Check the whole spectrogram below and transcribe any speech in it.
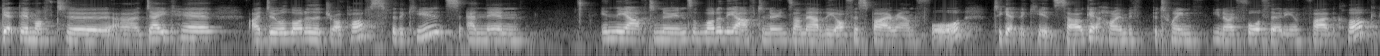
get them off to uh, daycare. I do a lot of the drop-offs for the kids and then in the afternoons, a lot of the afternoons, I'm out of the office by around four to get the kids. So I'll get home between you know four thirty and five o'clock,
